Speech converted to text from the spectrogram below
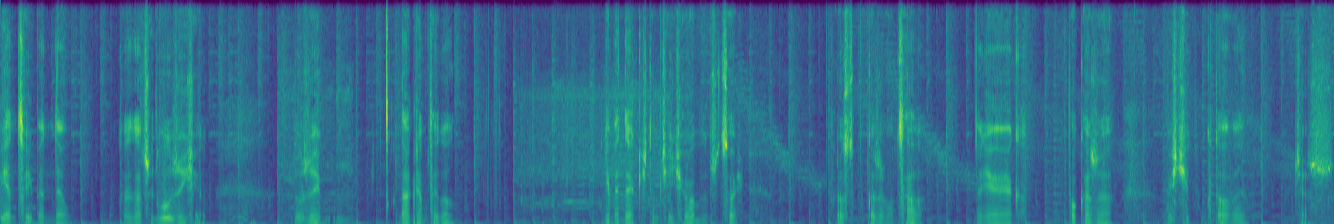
więcej będę. To znaczy dłużej się... Dłużej mm, nagram tego. Nie będę jakiś tam cięć robił czy coś. Po prostu pokażę wam całe. No nie wiem jak pokażę wyścig punktowy. Chociaż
